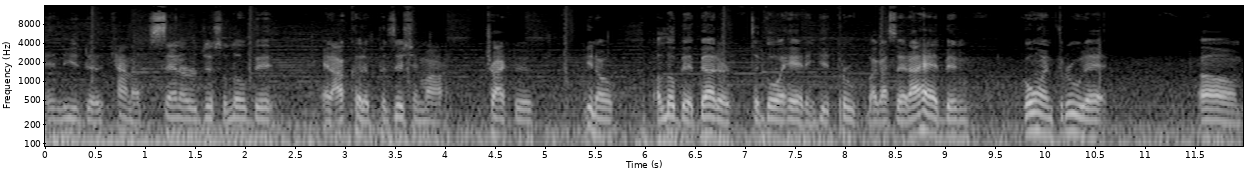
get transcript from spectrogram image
and needed to kind of center just a little bit. And I could have positioned my tractor, you know, a little bit better to go ahead and get through. Like I said, I had been going through that, um,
